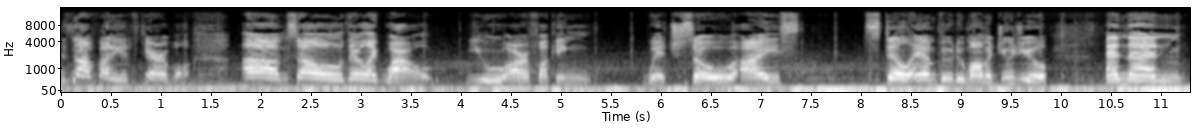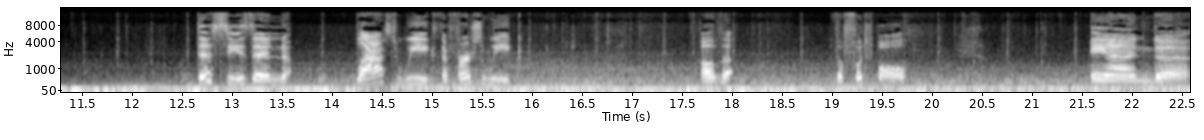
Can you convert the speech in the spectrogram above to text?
It's not funny, it's terrible. Um, so they're like, wow, you are a fucking witch. So I s- still am Voodoo Mama Juju. And then this season, last week, the first week of the, the football, and uh,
